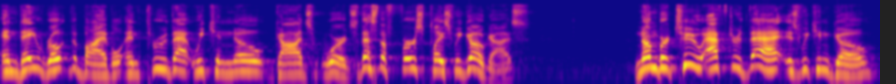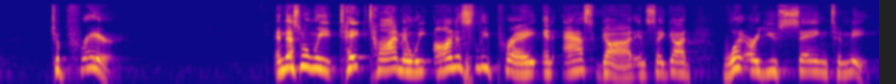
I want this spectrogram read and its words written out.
and they wrote the Bible, and through that we can know God's word. So that's the first place we go, guys. Number two, after that, is we can go to prayer. And that's when we take time and we honestly pray and ask God and say, God, what are you saying to me?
